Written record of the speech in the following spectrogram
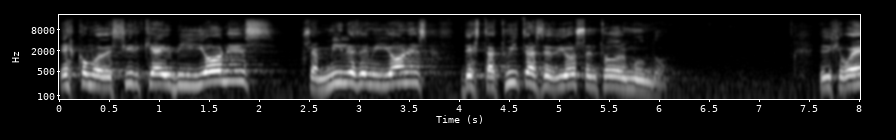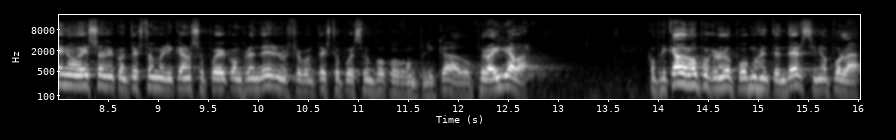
es como decir que hay billones, o sea, miles de millones de estatuitas de Dios en todo el mundo. Yo dije, bueno, eso en el contexto americano se puede comprender, en nuestro contexto puede ser un poco complicado, pero ahí ya va. Complicado no porque no lo podemos entender, sino por la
